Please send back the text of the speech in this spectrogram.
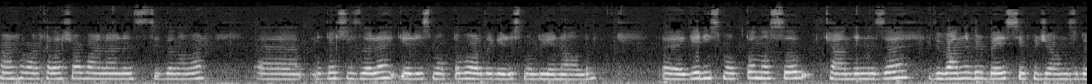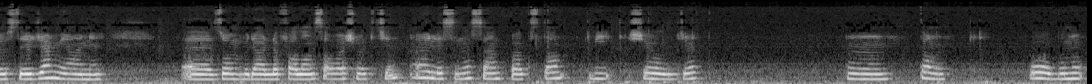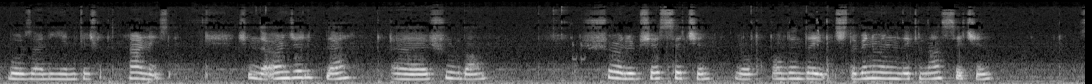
Merhaba arkadaşlar ben Lanet City'den Ömer. Ee, bugün sizlere Geris modda bu arada Geris modu yeni aldım. Ee, Geris modda nasıl kendinize güvenli bir base yapacağınızı göstereceğim yani e, zombilerle falan savaşmak için. Öylesine sandbox'tan bir şey olacak. Hmm, tamam. Oo, bunu bu özelliği yeni keşfettim. Her neyse. Şimdi öncelikle e, şuradan şöyle bir şey seçin. Yok o da değil. İşte benim elimdekinden seçin.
